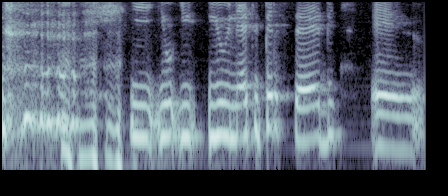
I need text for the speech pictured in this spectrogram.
e, e, e, o INEP percebe é,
